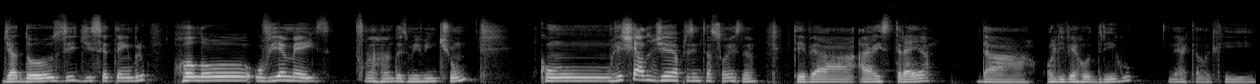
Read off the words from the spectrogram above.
Dia 12 de setembro rolou o VMAs, uhum, 2021, com recheado de apresentações, né? Teve a, a estreia da Olivia Rodrigo, né? Aquela que.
